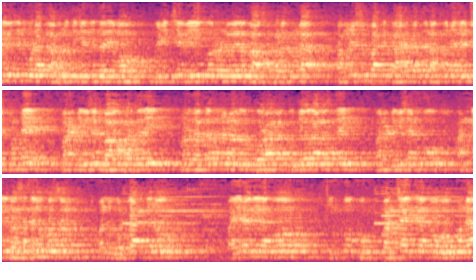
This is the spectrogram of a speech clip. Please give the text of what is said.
డివిజన్ కూడా అభివృద్ధి చెందుతుందేమో వీడిచ్చే వెయ్యికో రెండు వేలకు ఆశపడకుండా కమ్యూనిస్ట్ పార్టీ కార్యకర్తలు హక్కున చేర్చుకుంటే మన డివిజన్ బాగుపడుతుంది. మన దగ్గర ఉన్న నలుగురు పోరాళ్ళకు ఉద్యోగాలు వస్తాయి. మన డివిజన్కు అన్ని వసతుల కోసం వాళ్ళు కొట్లాడతారు. పైరవీలకు ఇంకో పంచాయతీలకు పోకుండా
